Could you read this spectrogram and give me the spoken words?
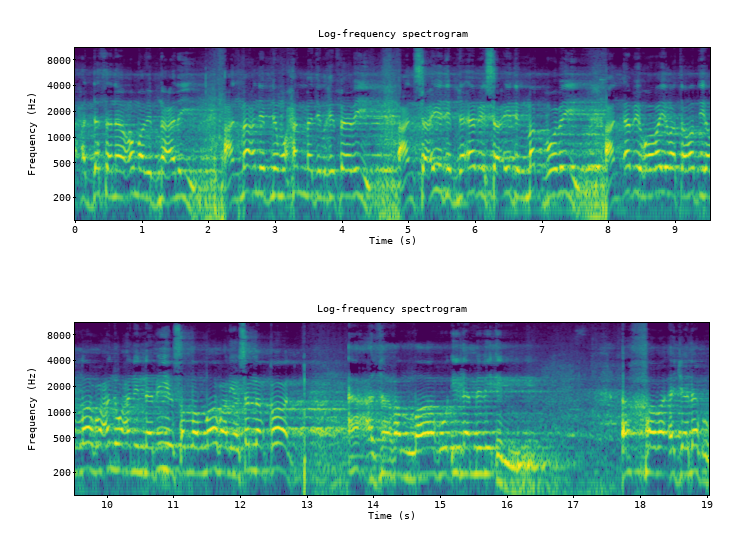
حدثنا عمر بن علي عن معن بن محمد الغفاري عن سعيد بن أبي سعيد المقبوري عن أبي هريرة رضي الله عنه عن النبي صلى الله عليه وسلم قال أعذر الله إلى امرئ أخر أجله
